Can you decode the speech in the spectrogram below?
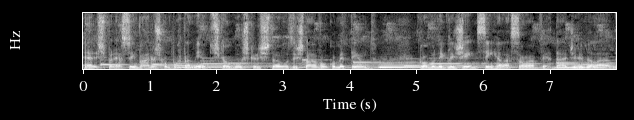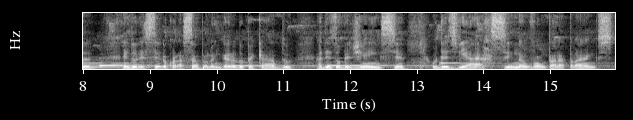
era expresso em vários comportamentos que alguns cristãos estavam cometendo, como negligência em relação à verdade revelada, endurecer o coração pelo engano do pecado, a desobediência, o desviar-se e não voltar atrás,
